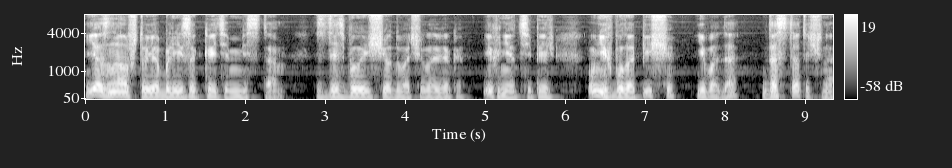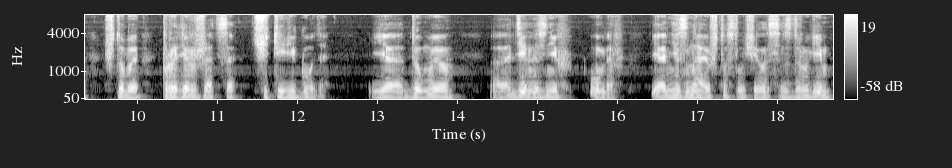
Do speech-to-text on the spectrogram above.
я знал, что я близок к этим местам. Здесь было еще два человека. Их нет теперь. У них была пища и вода. Достаточно, чтобы продержаться четыре года. Я думаю, один из них умер. Я не знаю, что случилось с другим.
